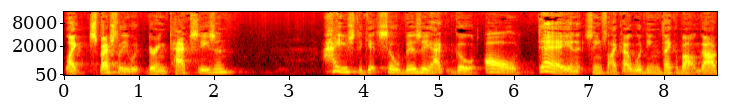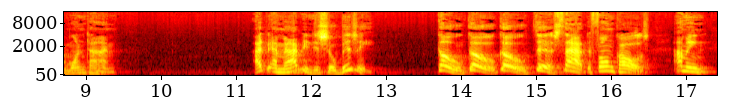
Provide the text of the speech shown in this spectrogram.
like especially during tax season, I used to get so busy I could go all day and it seems like I wouldn't even think about God one time. I'd, I mean, I'd be just so busy. Go, go, go, this, that, the phone calls. I mean,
